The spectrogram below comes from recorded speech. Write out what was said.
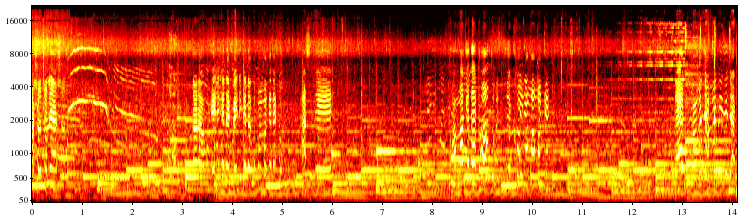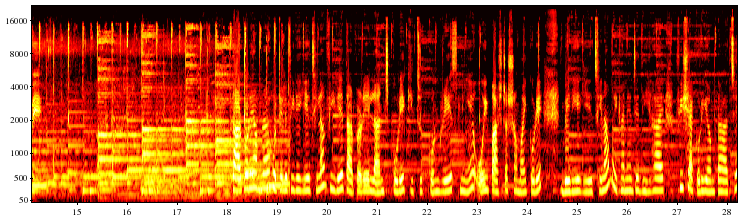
আসো চলে আসো। এইদিকে দেখো এইদিকে দেখো দেখো। আস্তে। মাম্মাকে দেখো তুমি দেখোই না মাম্মাকে। যাবে তারপরে আমরা হোটেলে ফিরে গিয়েছিলাম, ফিরে তারপরে লাঞ্চ করে কিছুক্ষণ রেস্ট নিয়ে ওই পাঁচটার সময় করে বেরিয়ে গিয়েছিলাম। এখানে যে দীঘায় ফিশ অ্যাকোরিয়ামটা আছে,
